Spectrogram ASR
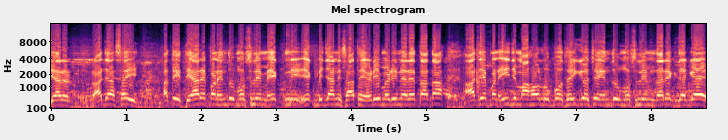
જ્યારે રાજાશાહી હતી, ત્યારે પણ હિન્દુ મુસ્લિમ એકની એકબીજાની સાથે હળીમળીને રહેતા હતા. આજે પણ એ જ માહોલ ઊભો થઈ ગયો છે. હિન્દુ મુસ્લિમ દરેક જગ્યાએ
